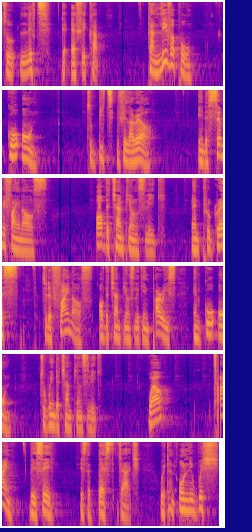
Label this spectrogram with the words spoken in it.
to lift the FA Cup? Can Liverpool go on to beat Villarreal in the semi finals of the Champions League and progress to the finals of the Champions League in Paris and go on to win the Champions League? Well, time, they say, is the best judge. We can only wish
